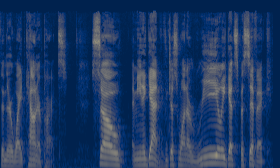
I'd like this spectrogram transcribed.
than their white counterparts. So, I mean, again, if you just want to really get specific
